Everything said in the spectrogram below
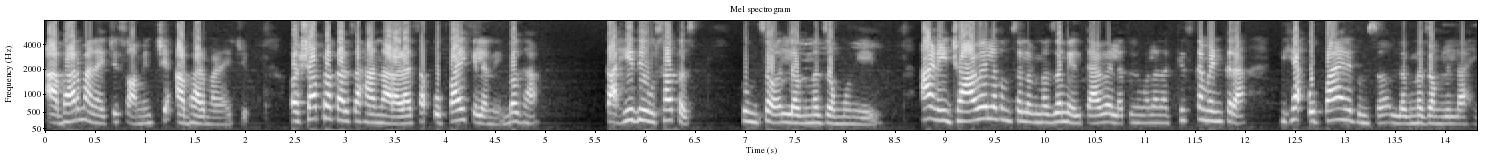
आभार मानायचे स्वामींचे आभार मानायचे. अशा प्रकारचा हा नारळाचा उपाय केल्याने बघा काही दिवसातच तुमचं लग्न जमून येईल. आणि ज्या वेळेला तुमचं लग्न जमेल त्यावेळेला तुम्ही मला नक्कीच कमेंट करा. ह्या उपायाने तुमचं लग्न जमलेलं आहे.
